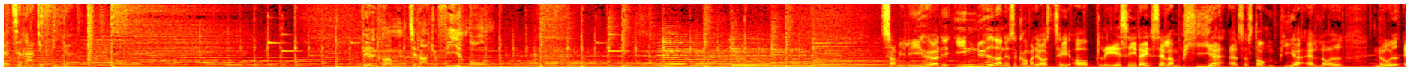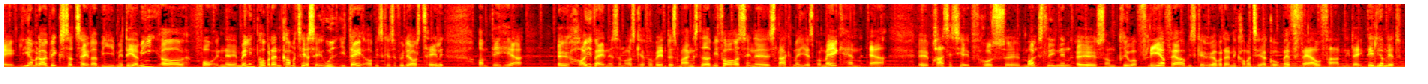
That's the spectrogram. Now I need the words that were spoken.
lytter til Radio 4. Velkommen til Radio 4 morgen. Som I lige hørte i nyhederne, så kommer det også til at blæse i dag, selvom Pia, altså stormen Pia, er løjet noget af. Lige om et øjeblik, så taler vi med DMI og får en uh, melding på, hvordan det kommer til at se ud i dag, og vi skal selvfølgelig også tale om det her øh, højvande, som også kan forventes mange steder. Vi får også en øh, snak med Jesper Mag. Han er øh, pressechef hos øh, Molslinjen, øh, som driver flere færger. Vi skal høre, hvordan det kommer til at gå med færgefarten i dag. Det er lige om lidt.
